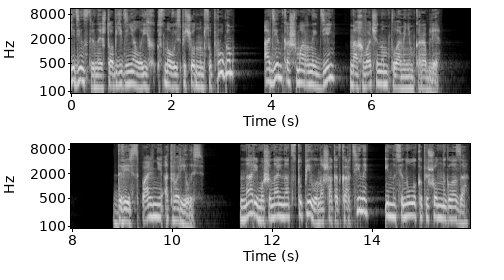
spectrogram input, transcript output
Единственное, что объединяло их с новоиспеченным супругом, один кошмарный день на охваченном пламенем корабле. Дверь спальни отворилась. Нари машинально отступила на шаг от картины и натянула капюшон на глаза.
